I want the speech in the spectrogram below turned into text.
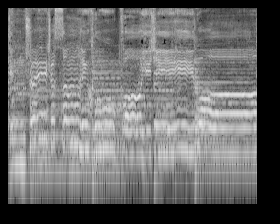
点缀着森林、湖泊以及异国。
